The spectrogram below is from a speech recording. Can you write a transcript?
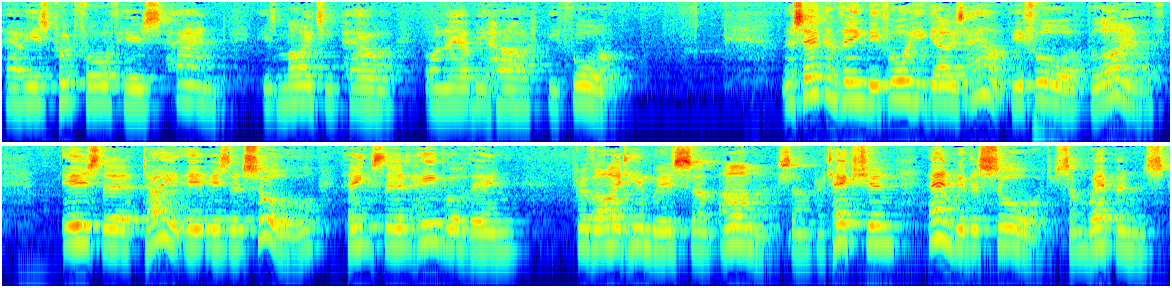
how He has put forth His hand, His mighty power on our behalf before. The second thing before he goes out before Goliath is that, is that Saul thinks that he will then provide him with some armour, some protection, and with a sword, some weapons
